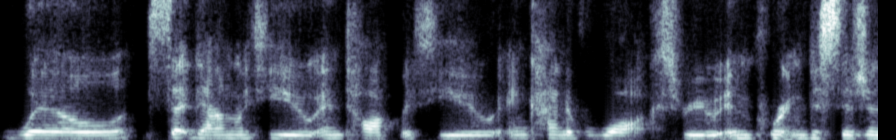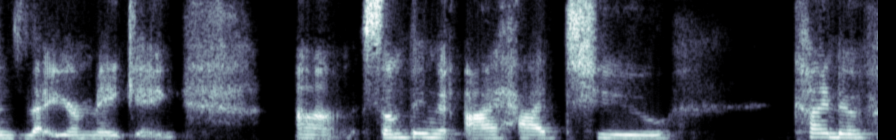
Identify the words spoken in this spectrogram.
will sit down with you and talk with you and kind of walk through important decisions that you're making. Um, something that i had to kind of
